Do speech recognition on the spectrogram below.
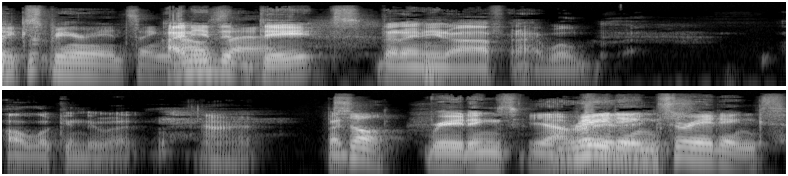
I- experiencing. I need How's the that? dates that I need off, and I will. I'll look into it. All right. But so ratings. Yeah. ratings, ratings.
